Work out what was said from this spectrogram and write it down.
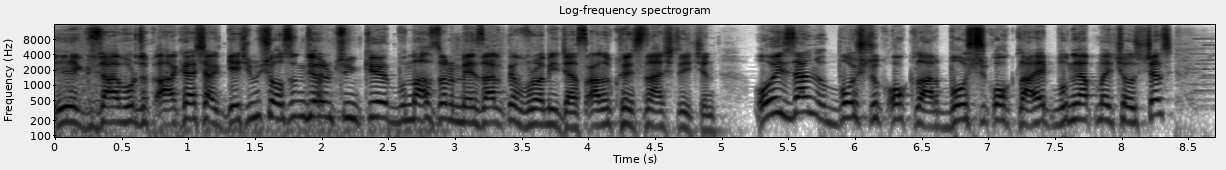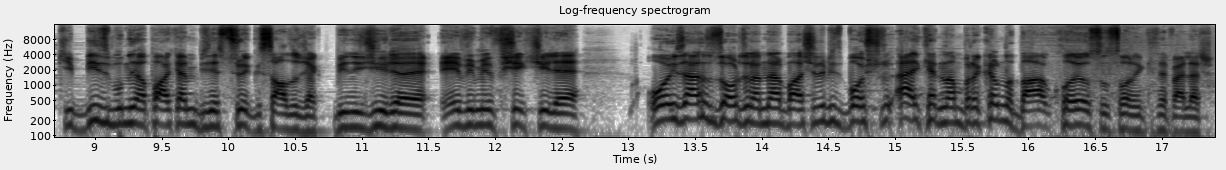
İyi güzel vurduk. Arkadaşlar geçmiş olsun diyorum çünkü bundan sonra mezarlıkla vuramayacağız ana kulesini açtığı için. O yüzden boşluk oklar, boşluk oklar hep bunu yapmaya çalışacağız. Ki biz bunu yaparken bize sürekli saldıracak. Biniciyle, evrimi fişekçiyle. O yüzden zor dönemler başladı. Biz boşluğu erkenden bırakalım da daha kolay olsun sonraki seferler.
